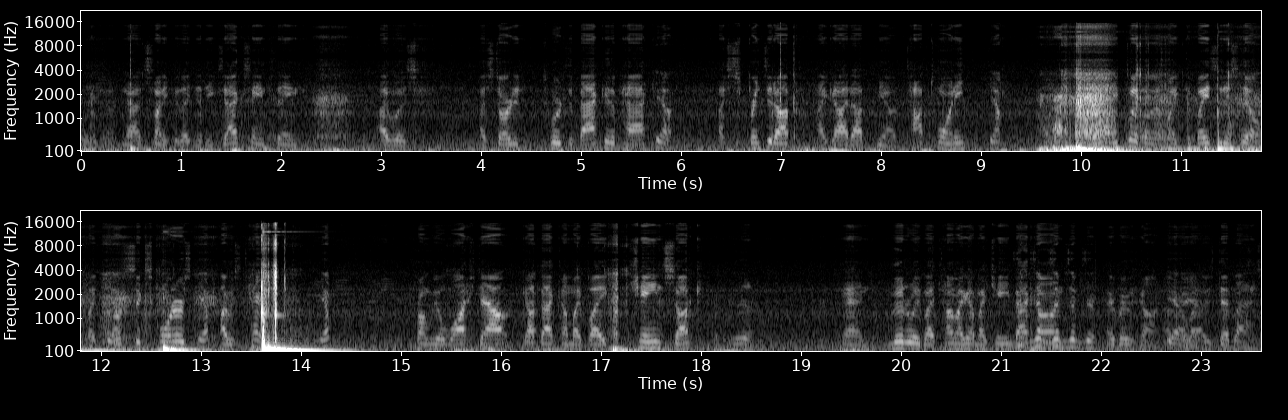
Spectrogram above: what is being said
40 seconds. Now it's funny because I did the exact same thing. I was, I started towards the back of the pack. Yeah. I sprinted up. I got up, you know, top 20. Yep. Equivalent of like the base of this hill, like Yep. first six corners. Yep. I was 10. Yep. Front wheel washed out. Got back on my bike. Chain suck. Yeah. And literally by the time I got my chain back zip, on, zip, zip, zip. everybody was gone. I was, Yeah, the yeah. I was dead last.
